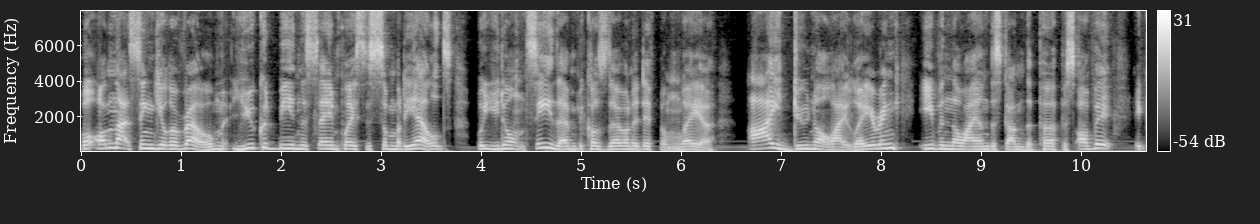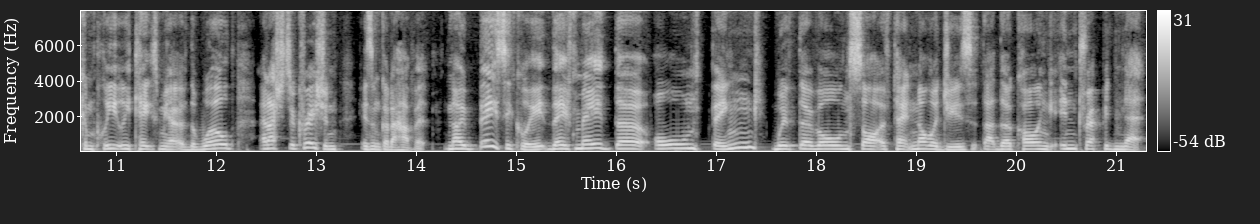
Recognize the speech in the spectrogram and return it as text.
But on that singular realm, you could be in the same place as somebody else, but you don't see them because they're on a different layer. I do not like layering, even though I understand the purpose of it. It completely takes me out of the world, and Ashes of Creation isn't going to have it. Now, basically, they've made their own thing with their own sort of technologies that they're calling Intrepid Net.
